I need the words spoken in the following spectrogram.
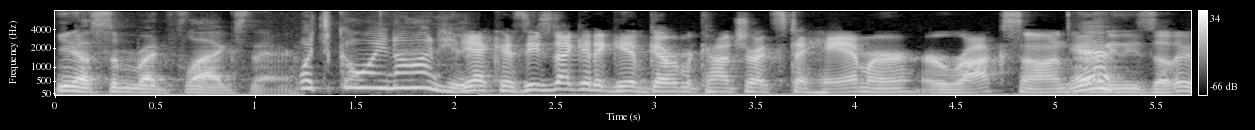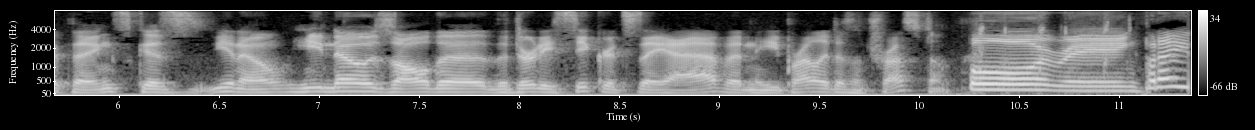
you know, some red flags there. What's going on here? Yeah, because he's not going to give government contracts to Hammer or Roxxon or any of these other things because, you know, he knows all the, the dirty secrets they have and he probably doesn't trust them. Boring. But I,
